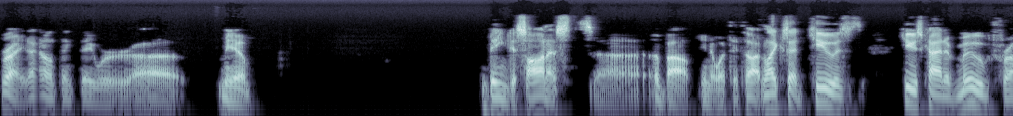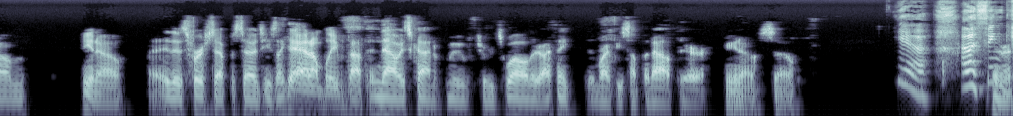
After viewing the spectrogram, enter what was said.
Right. I don't think they were, uh, you know, being dishonest, uh, about, you know, what they thought. And like I said, Q is, Q's kind of moved from, you know, those first episodes, he's like, yeah, I don't believe nothing. Now he's kind of moved towards, well, there, I think there might be something out there, you know, so. Yeah. And I think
